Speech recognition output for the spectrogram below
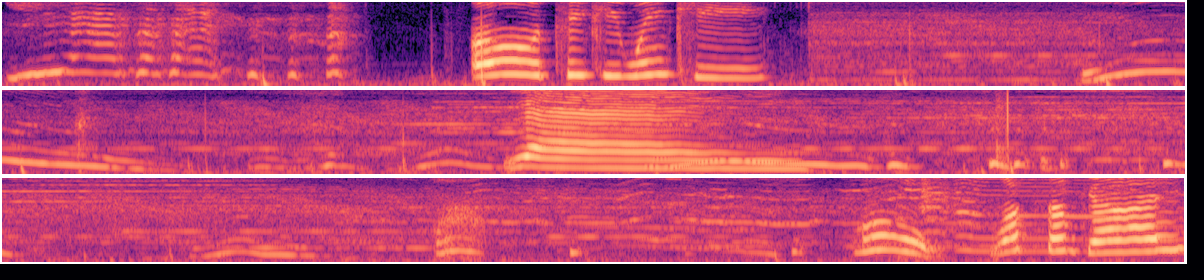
Yeah. oh, Tinky Winky. Ooh. Yay. Ooh. oh, what's up, guys?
